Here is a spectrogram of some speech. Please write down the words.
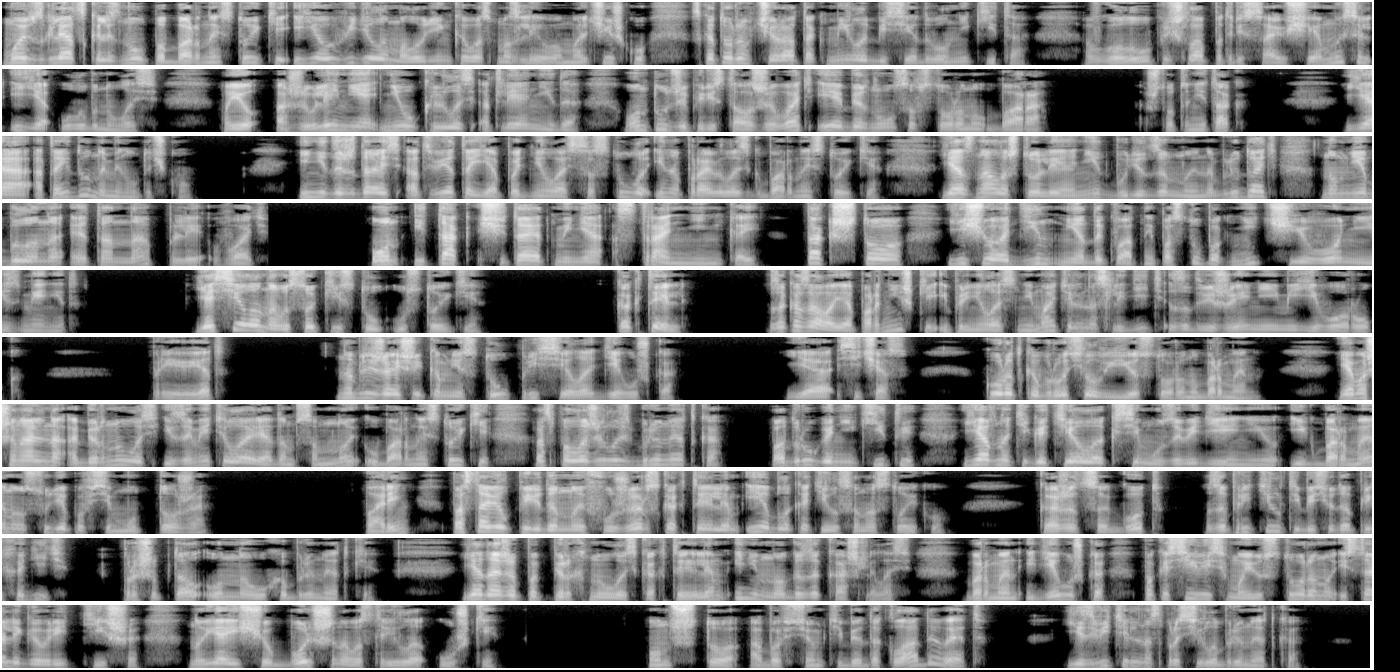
Мой взгляд скользнул по барной стойке, и я увидела молоденького смазливого мальчишку, с которым вчера так мило беседовал Никита. В голову пришла потрясающая мысль, и я улыбнулась. Мое оживление не укрылось от Леонида. Он тут же перестал жевать и обернулся в сторону бара. Что-то не так? Я отойду на минуточку. И, не дожидаясь ответа, я поднялась со стула и направилась к барной стойке. Я знала, что Леонид будет за мной наблюдать, но мне было на это наплевать. Он и так считает меня странненькой, так что еще один неадекватный поступок ничего не изменит. Я села на высокий стул у стойки. «Коктейль», — заказала я парнишке и принялась внимательно следить за движениями его рук. «Привет», на ближайший ко мне стул присела девушка. Я сейчас. Коротко бросил в ее сторону бармен. Я машинально обернулась и заметила рядом со мной у барной стойки расположилась брюнетка. Подруга Никиты явно тяготела к всему заведению и к бармену, судя по всему, тоже. Парень поставил передо мной фужер с коктейлем и облокотился на стойку. «Кажется, год запретил тебе сюда приходить», — прошептал он на ухо брюнетке. Я даже поперхнулась коктейлем и немного закашлялась. Бармен и девушка покосились в мою сторону и стали говорить тише, но я еще больше навострила ушки. «Он что, обо всем тебе докладывает?» — язвительно спросила брюнетка.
